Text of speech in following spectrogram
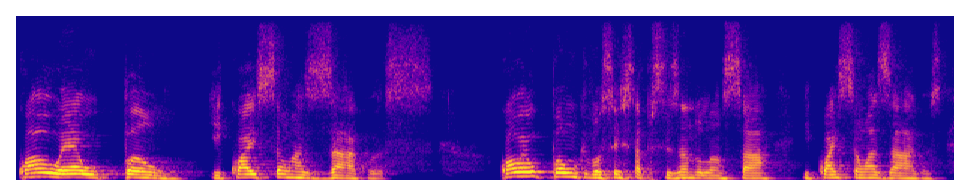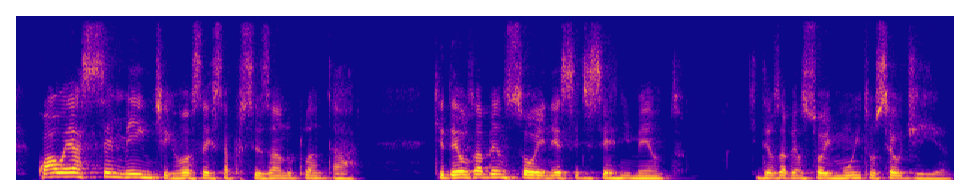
qual é o pão e quais são as águas? Qual é o pão que você está precisando lançar e quais são as águas? Qual é a semente que você está precisando plantar? Que Deus abençoe nesse discernimento. Que Deus abençoe muito o seu dia.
